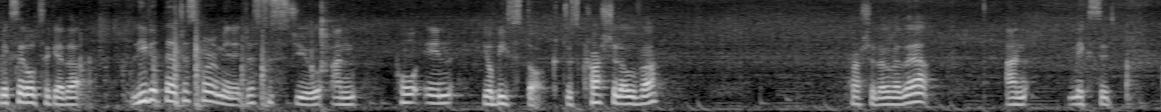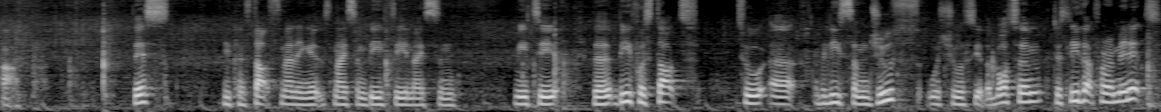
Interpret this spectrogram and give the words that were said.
mix it all together. Leave it there just for a minute, just to stew and pour in your beef stock. Just crush it over, crush it over there and mix it up. This, you can start smelling it, it's nice and beefy, nice and meaty. The beef will start to uh, release some juice, which you will see at the bottom. Just leave that for a minute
